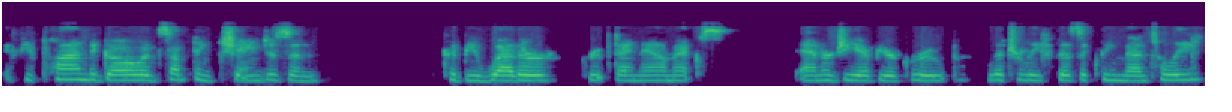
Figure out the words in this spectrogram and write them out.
If you plan to go and something changes and could be weather, group dynamics, energy of your group, literally, physically, mentally,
